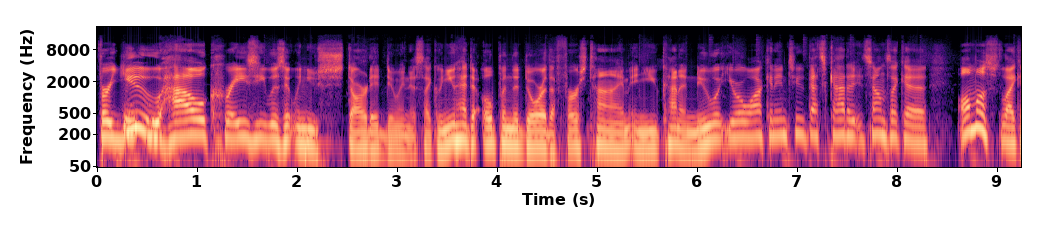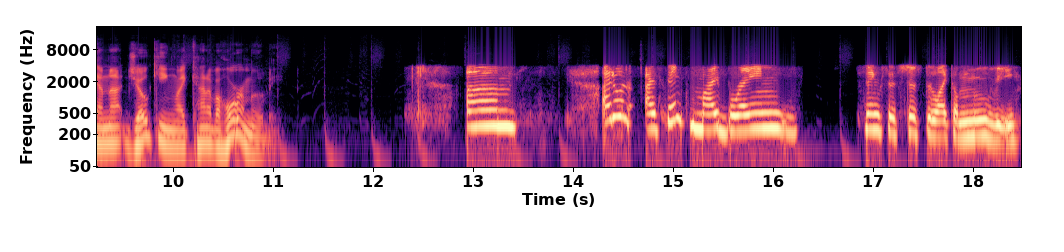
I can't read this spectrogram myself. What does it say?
For you, how crazy was it when you started doing this? Like when you had to open the door the first time and you kind of knew what you were walking into? That's got to, it sounds like a, almost like I'm not joking, like kind of a horror movie. Um, I don't. I think my brain thinks it's just like a movie.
